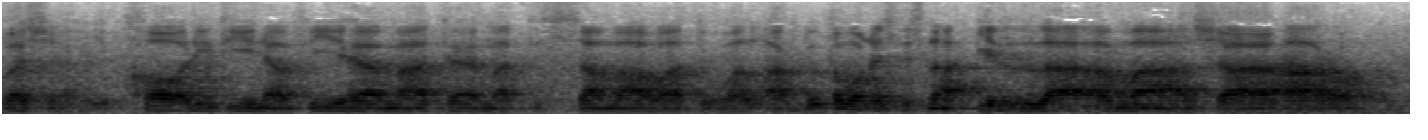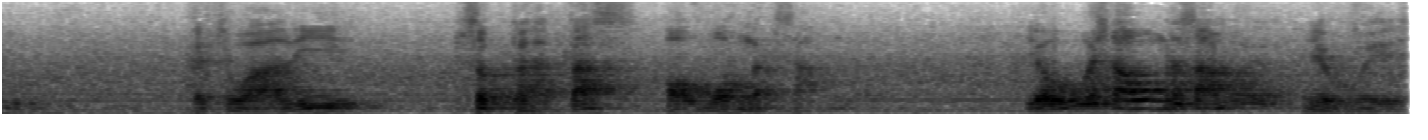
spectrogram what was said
wa syahid khalidina fiha ma damatis samawati wal ardu tawon istisna illa masya kecuali sebatas Allah ngersano ya wis tau ngersano ya wis.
